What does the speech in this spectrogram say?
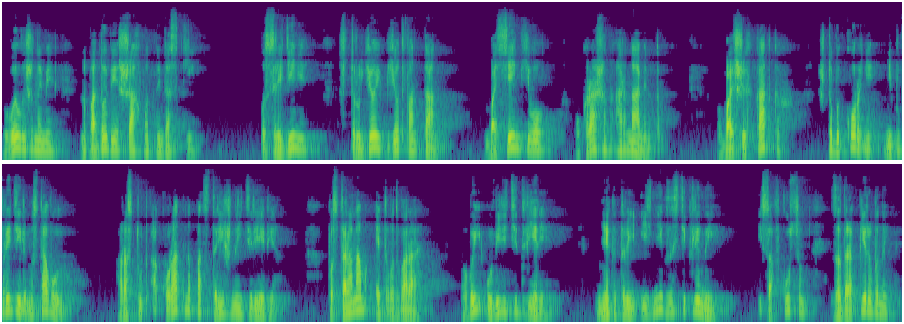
выложенными наподобие шахматной доски. Посредине струей бьет фонтан, бассейн его украшен орнаментом. В больших катках, чтобы корни не повредили мостовую, растут аккуратно подстриженные деревья. По сторонам этого двора вы увидите двери, Некоторые из них застеклены и со вкусом задрапированы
